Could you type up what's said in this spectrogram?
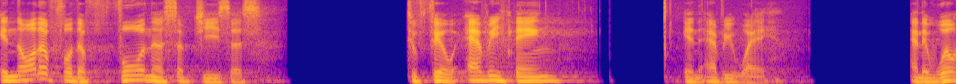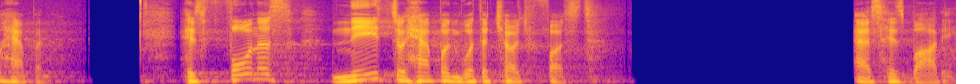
in order for the fullness of Jesus to fill everything in every way, and it will happen, his fullness needs to happen with the church first as his body.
